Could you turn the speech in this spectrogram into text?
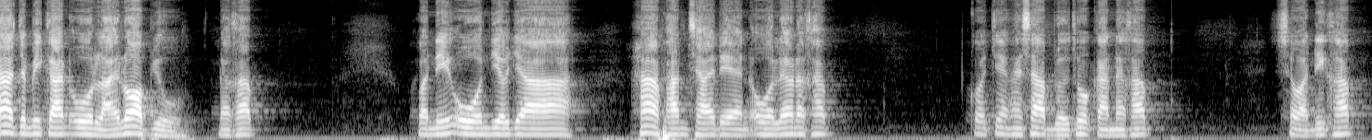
น่าจะมีการโอนหลายรอบอยู่นะครับ วันนี้โอนเยียวยา 5,000 ชายแดนโอนแล้วนะครับ ก็แจ้งให้ทราบโดยทั่วกันนะครับ สวัสดีครับ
